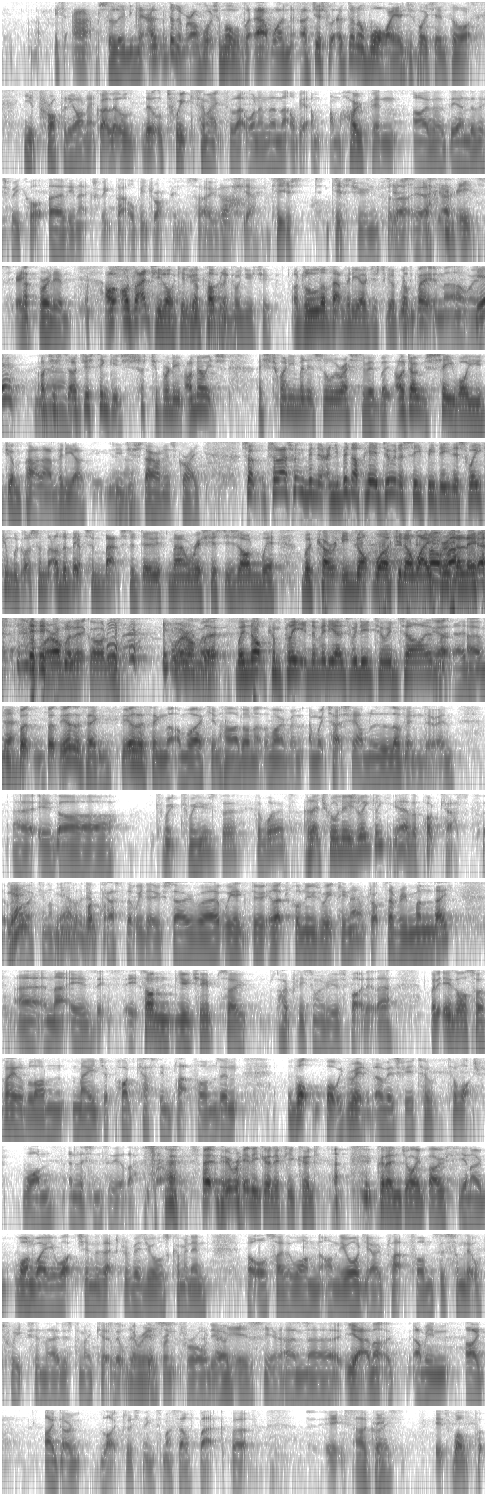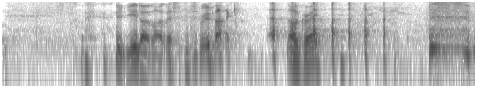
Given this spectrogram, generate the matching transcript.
It's absolutely mint. I don't get me wrong, I've watched them all, but that one, I just, I don't know why. I just watched it and thought you're properly on it. Got a little little tweak to make to that one, and then that'll be. I'm, I'm hoping either the end of this week or early next week that'll be dropping. So Oh, yeah, keep, just, keep just tuned for just- that. Yeah. it's, it's brilliant. I- I'd actually like it to go public on YouTube. I'd love that video just to go We're public. debating that, aren't we? Yeah, I just I just think it's such a brilliant. I know it's it's 20 minutes and all the rest of it, but I don't see why you jump out of that video. You just stay on. It's great. So so that's what you've been doing, and you've been up here doing a CPD this week, and we've got some other bits and bats to do. If Mauritius is on, we're we're currently not working our way oh, through the list. We're on with it, Gordon. We're on with it. we're not completing the videos we need to in time. Yeah, and, um, uh, but but the other thing, the other thing that I'm working hard on at the moment, and which actually I'm loving doing, uh, is our can we can we use the, the word? Electrical News Weekly. Yeah, the podcast that Yeah, we're working on. yeah, Yeah, the podcast that we do. So uh, we do Electrical News Weekly now. Drops every Monday, uh, and that is it's it's on YouTube. So hopefully some of you have spotted it there. But it is also available on major podcasting platforms. And what what we'd really love is for you to, to watch one and listen to the other. So, so it'd be really good if you could could enjoy both. You know, one where you're watching, there's extra visuals coming in, but also the one on the audio platforms. There's some little tweaks in there just to make it a little There bit is. different for audio. And it is, yeah. And uh, yeah, and I, I mean, I I don't like listening to myself back, but it's I agree. it's, it's well put. you don't like listening to me back, I agree.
